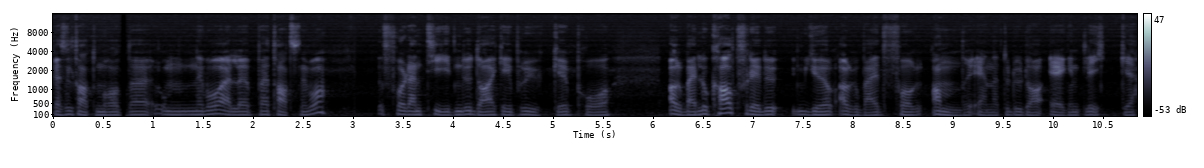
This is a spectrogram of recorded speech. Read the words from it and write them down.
resultatområdenivå eller på etatsnivå for den tiden du da ikke bruker på arbeid lokalt, fordi du gjør arbeid for andre enheter du da egentlig ikke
